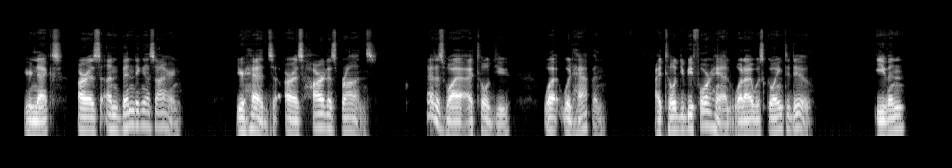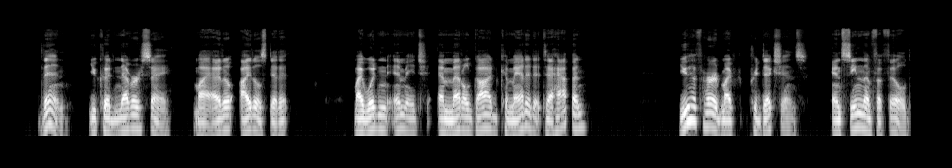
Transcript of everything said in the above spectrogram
Your necks are as unbending as iron, your heads are as hard as bronze. That is why I told you what would happen. I told you beforehand what I was going to do. Even then, you could never say, My idol- idols did it. My wooden image and metal God commanded it to happen. You have heard my predictions and seen them fulfilled,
